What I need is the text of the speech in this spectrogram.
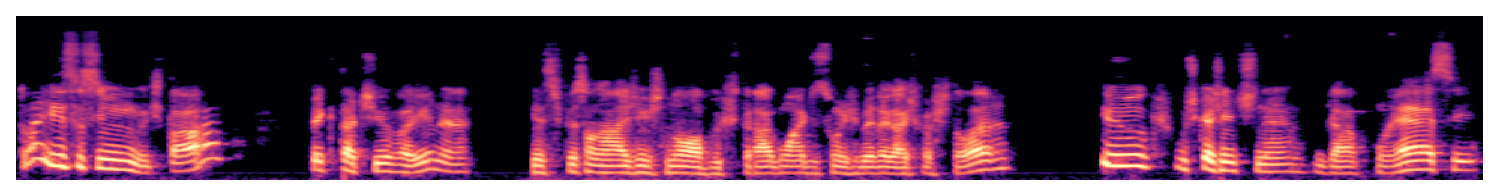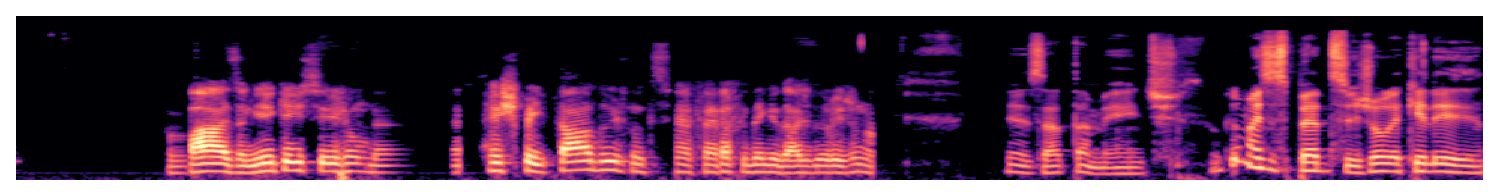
então é isso, assim, a gente tá expectativa aí, né? Que esses personagens novos tragam adições bem legais pra história. E os que a gente, né, já conhece, paz que eles sejam né, respeitados no que se refere à fidelidade do original. Exatamente. O que eu mais espero desse jogo é que ele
